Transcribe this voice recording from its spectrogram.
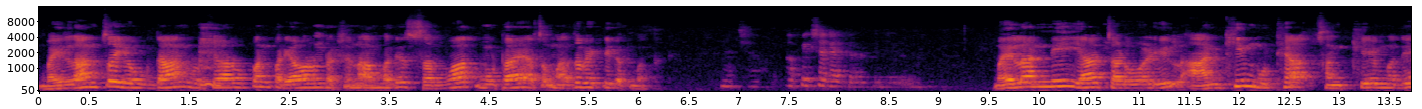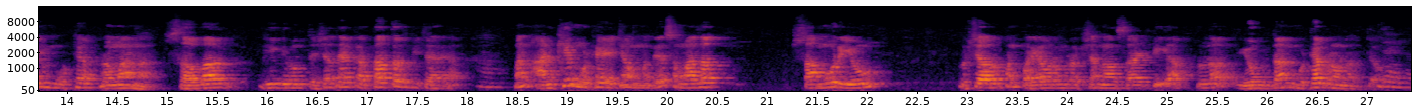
महिलांचं योगदान वृक्षारोपण पर्यावरण रक्षणामध्ये सर्वात मोठं आहे असं माझं व्यक्तिगत मत. महिलांनी या चळवळीत आणखी मोठ्या संख्येमध्ये मोठ्या प्रमाणात सहभागी घेऊन तशा त्या करतातच बिचाऱ्या. पण आणखी मोठ्या याच्यामध्ये समाजात सामोर येऊन वृक्षारोपण पर्यावरण रक्षणासाठी आपलं योगदान मोठ्या प्रमाणात द्यावं.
